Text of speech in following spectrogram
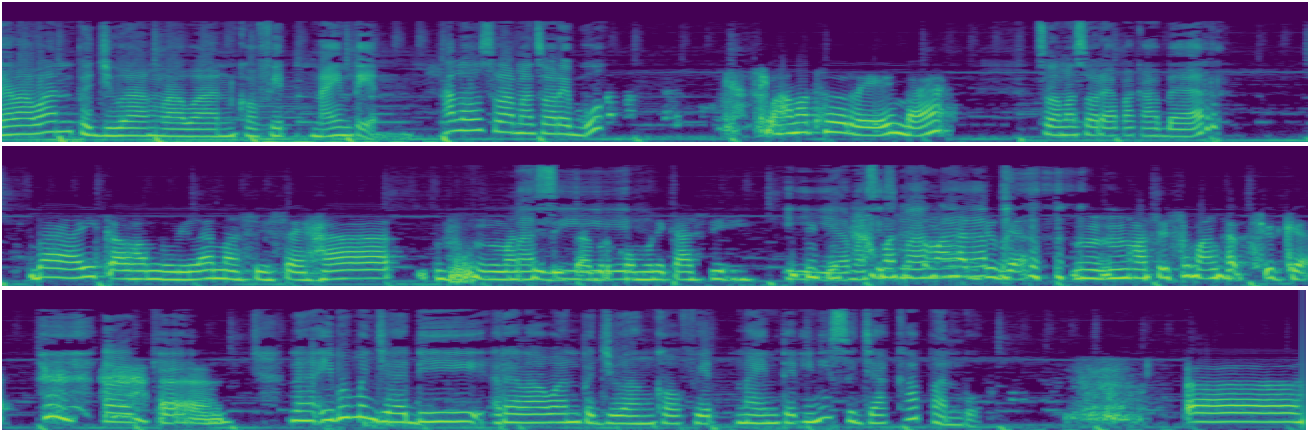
relawan pejuang lawan COVID-19. Halo, selamat sore Bu. Selamat sore, Mbak. Selamat sore, apa kabar? Baik, alhamdulillah masih sehat, masih, masih bisa berkomunikasi. Iya, masih, masih semangat. semangat juga. masih semangat juga. Oke. Okay. nah, Ibu menjadi relawan pejuang COVID-19 ini sejak kapan, Bu? Uh,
